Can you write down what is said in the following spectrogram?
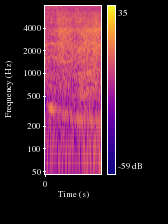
Hej.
